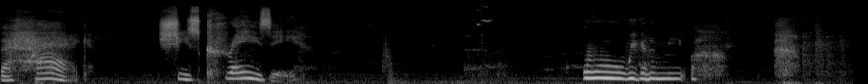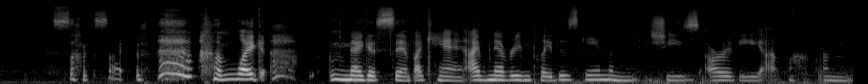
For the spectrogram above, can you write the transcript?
The hag. She's crazy. Ooh, we're gonna meet. so excited. I'm like mega simp. I can't. I've never even played this game, and she's already. Uh, I'm.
